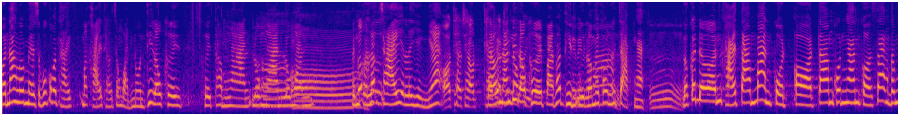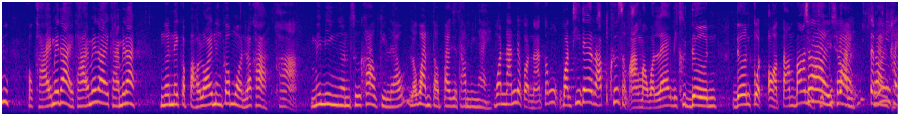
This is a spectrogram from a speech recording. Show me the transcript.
พอนั่งรถเมย์เสร็จปุ๊บก็มาขายมาขายแถวจังหวัดนนท์ที่เราเคยเคยทำงานโรงงานโรงงานอ๋อเป็นคนรับใช้อะไรอย่างเงี้ย อ๋อแถวแถวแถวนั้นที่เราเคยไปเพราะถิ่นอื่นเราไม่ค่อยรู้จักไง อืม แล้วก็เดินขายตามบ้านกดออดตามคนงานก่อสร้างตามนี้ก็ขายไม่ได้ขายไม่ได้ขายไม่ได้ เงินในกระเป๋าร้อยหนึ่งก็หมดแล้วค่ะ ค่ะ ไม่มีเงินซื้อข้าวกินแล้ว แล้ววันต่อไปจะทำยังไง วันนั้นเดี๋ยวก่อนนะต้องวันที่ได้รับเครื่องสำอางมาวันแรกนี่คือเดิน เดินกดออดตามบ้านอยู่ใช่ทุกๆวันใช่แต่ไม่ใช่มีใคร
